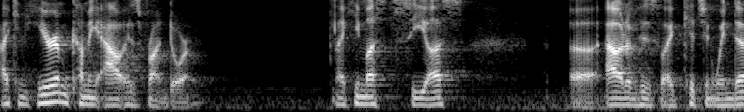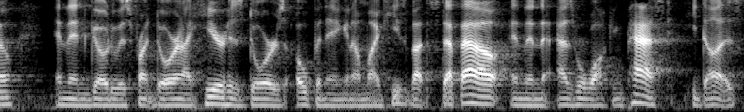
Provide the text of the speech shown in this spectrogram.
I can hear him coming out his front door. Like he must see us uh, out of his like kitchen window, and then go to his front door, and I hear his doors opening, and I'm like, he's about to step out, and then as we're walking past, he does,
